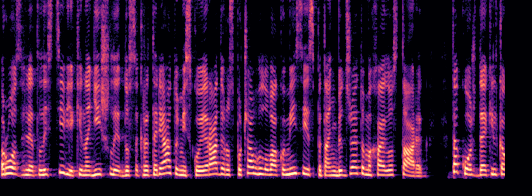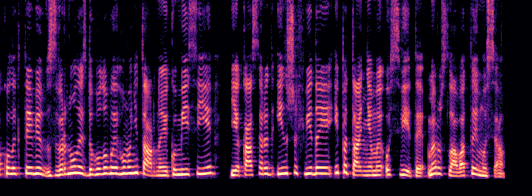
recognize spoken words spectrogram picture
Розгляд листів, які надійшли до секретаріату міської ради, розпочав голова комісії з питань бюджету Михайло Старик. Також декілька колективів звернулись до голови гуманітарної комісії, яка серед інших відає і питаннями освіти Мирослава Тимуся.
